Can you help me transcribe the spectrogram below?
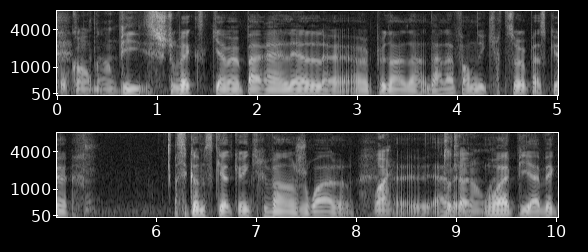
Faut comprendre. Puis je trouvais qu'il y avait un parallèle un peu dans, dans- dans la forme d'écriture parce que c'est comme si quelqu'un écrivait en joie. Ouais. Euh, Tout avec- le long, ouais. Ouais, puis avec,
